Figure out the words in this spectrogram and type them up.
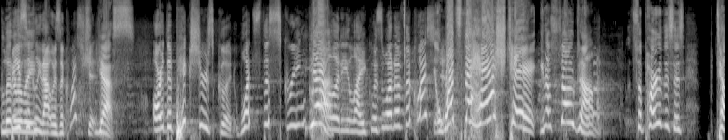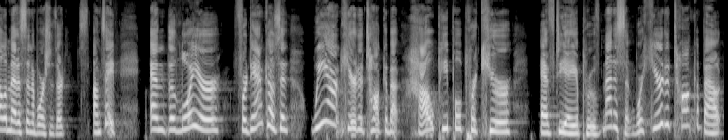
literally. Basically, that was a question. Yes. Are the pictures good? What's the screen Yeah. quality like? Was one of the questions. What's the hashtag? You know, so dumb. So part of this is telemedicine abortions are unsafe. And the lawyer for Danco said, We aren't here to talk about how people procure FDA approved medicine. We're here to talk about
